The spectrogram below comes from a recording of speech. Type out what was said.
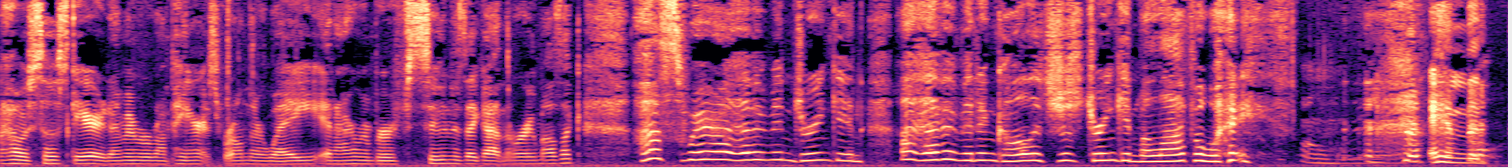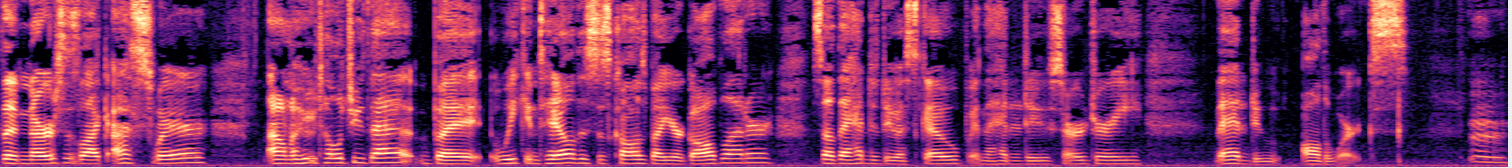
I was so scared. I remember my parents were on their way, and I remember as soon as they got in the room, I was like, I swear I haven't been drinking. I haven't been in college just drinking my life away. Oh my god. and the, the nurse is like, I swear, I don't know who told you that, but we can tell this is caused by your gallbladder. So they had to do a scope and they had to do surgery. They had to do all the works. Mm.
